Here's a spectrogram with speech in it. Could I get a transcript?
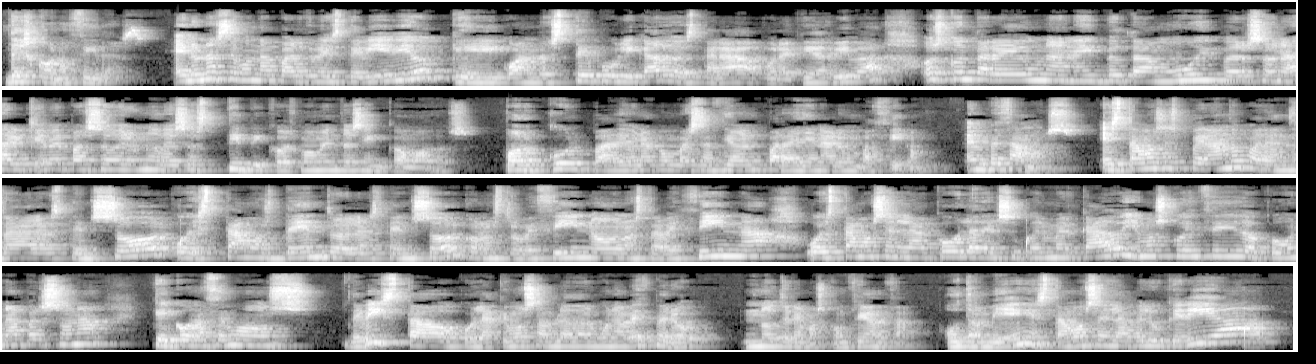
desconocidas. En una segunda parte de este vídeo, que cuando esté publicado estará por aquí arriba, os contaré una anécdota muy personal que me pasó en uno de esos típicos momentos incómodos, por culpa de una conversación para llenar un vacío. Empezamos. Estamos esperando para entrar al ascensor o estamos dentro del ascensor con nuestro vecino, nuestra vecina o estamos en la cola del supermercado y hemos coincidido con una persona que conocemos de vista o con la que hemos hablado alguna vez pero no tenemos confianza. O también estamos en la peluquería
